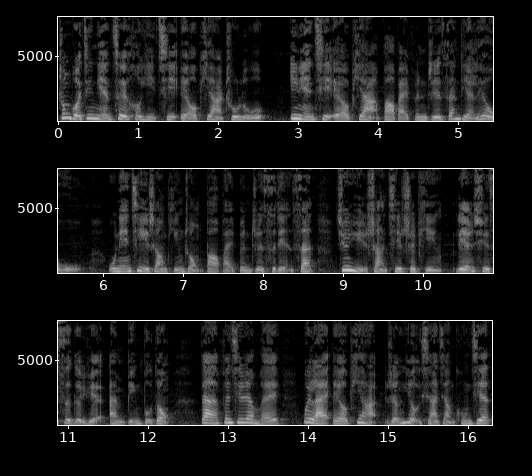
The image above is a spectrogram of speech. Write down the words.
中国今年最后一期 LPR 出炉，一年期 LPR 报百分之三点六五，五年期以上品种报百分之四点三，均与上期持平，连续四个月按兵不动。但分析认为，未来 LPR 仍有下降空间，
